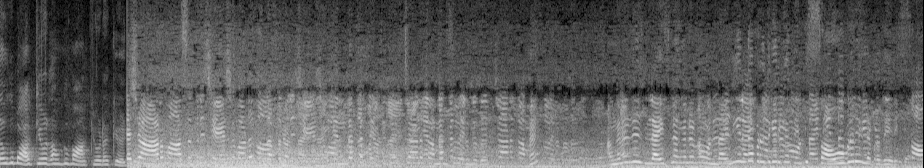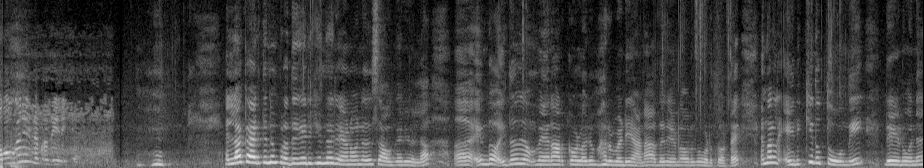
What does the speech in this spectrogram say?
നമുക്ക് ബാക്കിയോട് നമുക്ക് ബാക്കിയോടെ കേട്ടു. ആറ് മാസത്തിന് ശേഷമാണ് എന്തൊക്കെ തെറ്റിദ്ധരിച്ചാണ് അങ്ങനെ ഒരു ലൈഫിൽ അങ്ങനെ ഒന്നും ഉണ്ടായി. നീ എന്താ പ്രതികരിക്കാൻ സൗകര്യമില്ല പ്രതികരിക്കാൻ. എല്ലാ കാര്യത്തിനും പ്രതികരിക്കുന്ന രേണുവിന് അത് സൗകര്യമില്ല. എന്തോ ഇത് വേറെ ആർക്കുള്ള ഒരു മറുപടിയാണ്. അത് രേണു അവർക്ക് കൊടുത്തോട്ടെ. എന്നാൽ എനിക്കിത് തോന്നി രേണുവിനെ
